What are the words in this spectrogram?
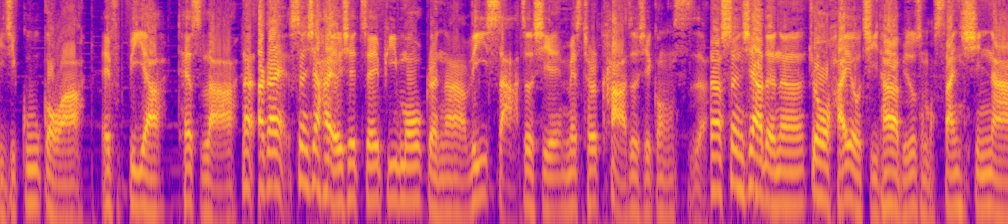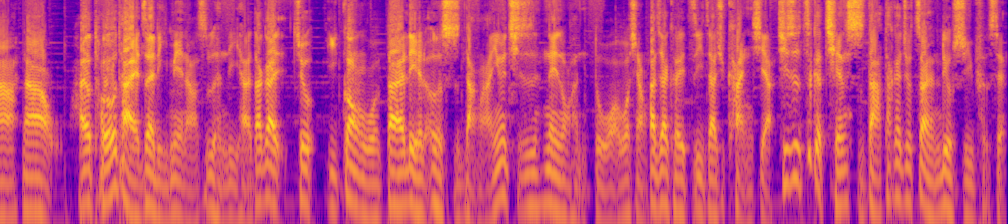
以及 Google 啊，FB 啊，Tesla 啊，那大概剩下还有一些 JP Morgan 啊，Visa 这些，Mastercard 这些公司啊，那剩下的呢，就还有其他的，比如说什么三星啊，那还有 Toyota 也在里面啊，是不是很厉害？大概就一共我大概列了二十档啊，因为其实内容很多，我想大家可以自己再去看一下。其实这个前十大大概就占了六十一 percent，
